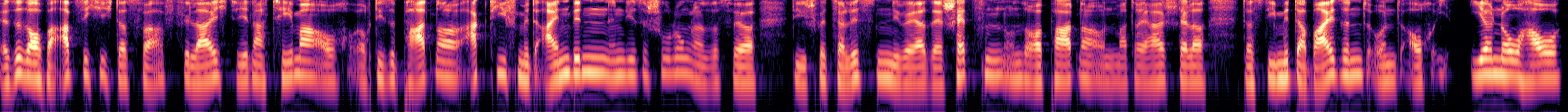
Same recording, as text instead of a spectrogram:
es ist auch beabsichtigt, dass wir vielleicht je nach Thema auch, auch diese Partner aktiv mit einbinden in diese Schulung. Also dass wir die Spezialisten, die wir ja sehr schätzen, unserer Partner und Materialsteller, dass die mit dabei sind und auch ihr Know-how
